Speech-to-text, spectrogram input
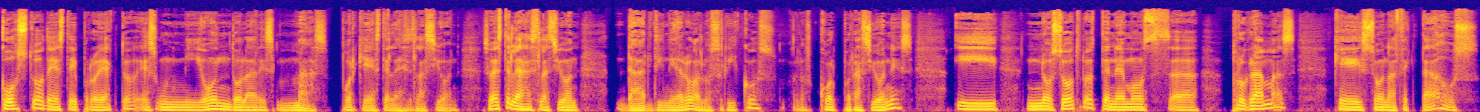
costo de este proyecto es un millón de dólares más porque esta legislación. So, esta legislación dar dinero a los ricos, a las corporaciones, y nosotros tenemos uh, programas que son afectados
